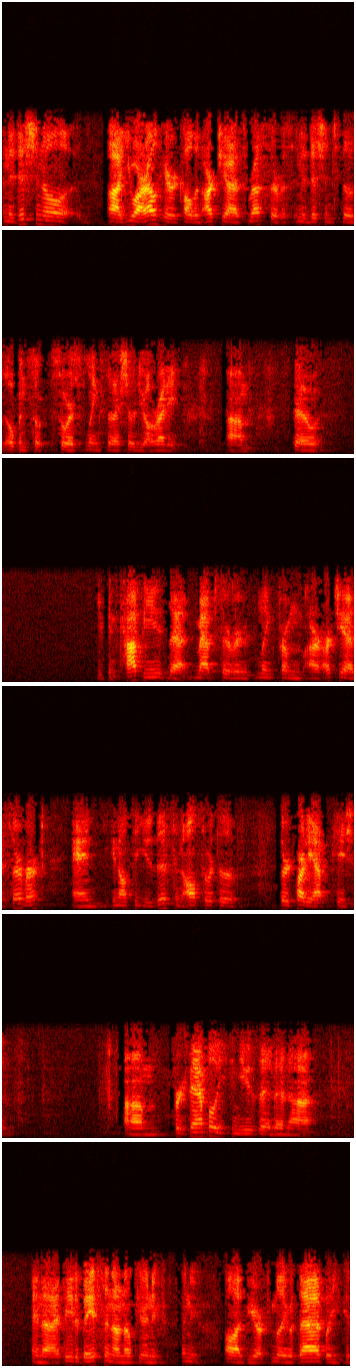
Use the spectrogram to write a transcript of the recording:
an additional uh, URL here called an ArcGIS REST service in addition to those open so source links that I showed you already. Um, so you can copy that map server link from our ArcGIS server, and you can also use this in all sorts of third-party applications. Um, for example, you can use it in a, in a data basin. I don't know if you're any, any, a lot of you are familiar with that, but you can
